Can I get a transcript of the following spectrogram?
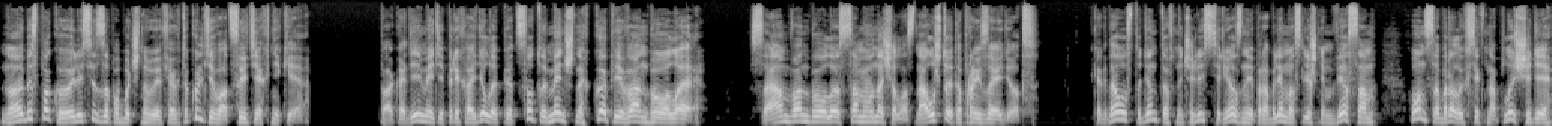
но беспокоились из-за побочного эффекта культивации техники. По Академии теперь ходило 500 уменьшенных копий Ван Буэлэ. Сам Ван Буэлэ с самого начала знал, что это произойдет. Когда у студентов начались серьезные проблемы с лишним весом, он собрал их всех на площади,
